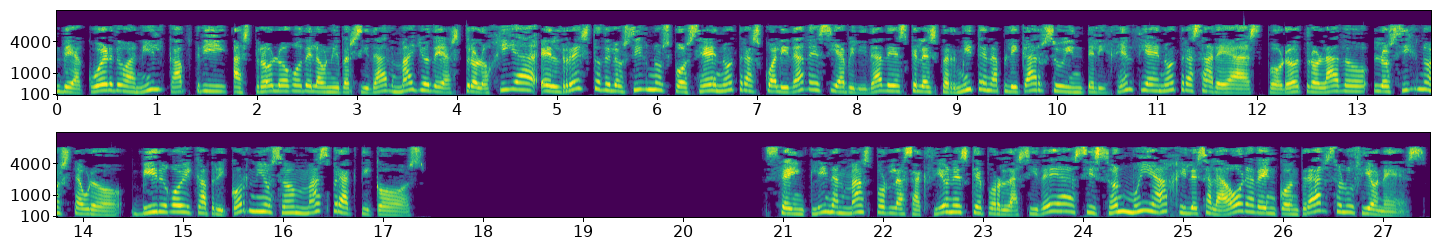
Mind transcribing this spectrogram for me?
De acuerdo a Neil Captree, astrólogo de la Universidad Mayo de Astrología, el resto de los signos poseen otras cualidades y habilidades que les permiten aplicar su inteligencia en otras áreas. Por otro lado, los signos Tauro, Virgo y Capricornio son más prácticos. Se inclinan más por las acciones que por las ideas y son muy ágiles a la hora de encontrar soluciones.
